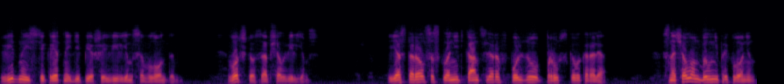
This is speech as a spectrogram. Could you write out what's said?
видно из секретной депеши Вильямса в Лондон. Вот что сообщал Вильямс я старался склонить канцлера в пользу прусского короля. Сначала он был непреклонен,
